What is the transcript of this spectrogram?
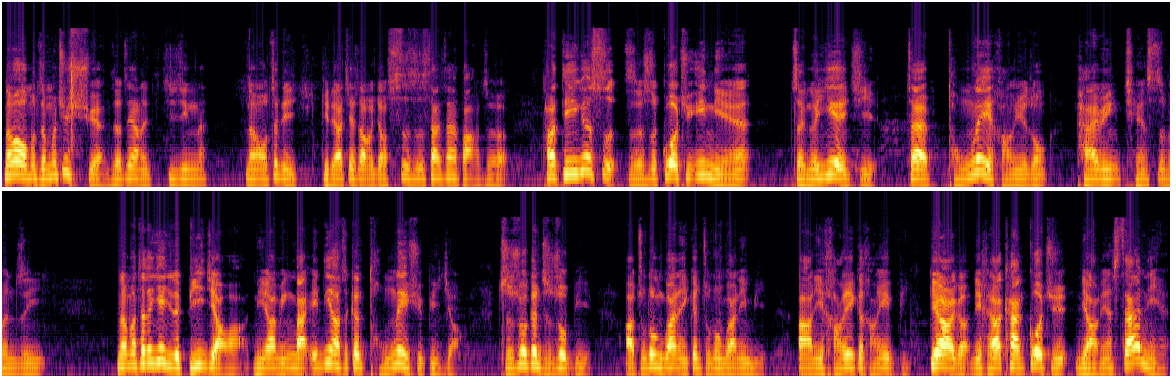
那么我们怎么去选择这样的基金呢？那我这里给大家介绍个叫“四四三三法则”。它的第一个“四”指的是过去一年整个业绩在同类行业中排名前四分之一。那么这个业绩的比较啊，你要明白，一定要是跟同类去比较，指数跟指数比啊，主动管理跟主动管理比啊，你行业跟行业比。第二个，你还要看过去两年、三年，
